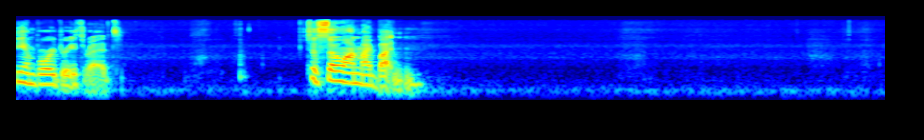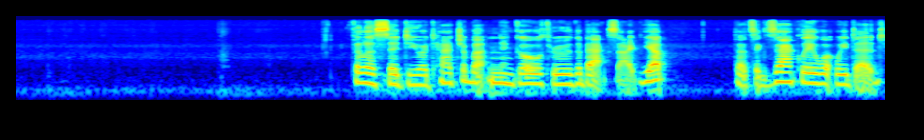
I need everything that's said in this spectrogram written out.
the embroidery thread, to sew on my button. Phyllis said, Do you attach a button and go through the backside? Yep, that's exactly what we did.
